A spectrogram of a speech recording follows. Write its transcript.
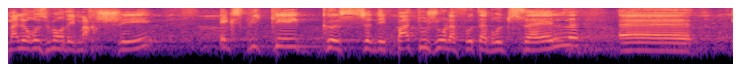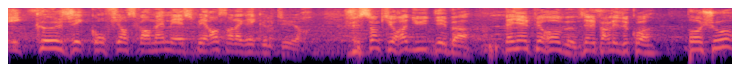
malheureusement des marchés, expliquer que ce n'est pas toujours la faute à Bruxelles euh, et que j'ai confiance quand même et espérance en l'agriculture. Je sens qu'il y aura du débat. Daniel Perrobe, vous allez parler de quoi? Bonjour.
